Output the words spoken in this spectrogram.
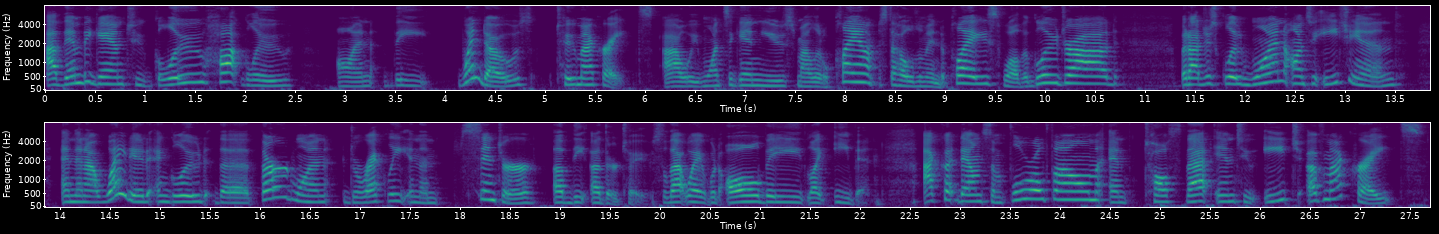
I then began to glue hot glue on the windows to my crates. I once again used my little clamps to hold them into place while the glue dried, but I just glued one onto each end and then I waited and glued the third one directly in the center of the other two. So that way it would all be like even. I cut down some floral foam and tossed that into each of my crates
